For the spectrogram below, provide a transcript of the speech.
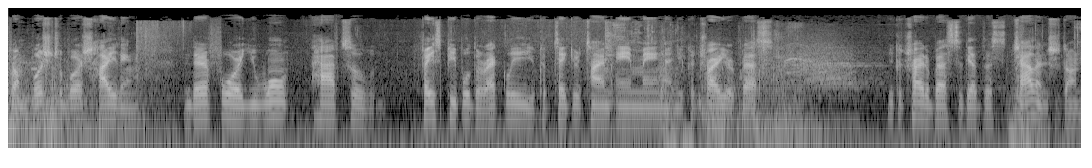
from bush to bush hiding. Therefore you won't have to face people directly. You could take your time aiming and you could try your best you could try the best to get this challenge done.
